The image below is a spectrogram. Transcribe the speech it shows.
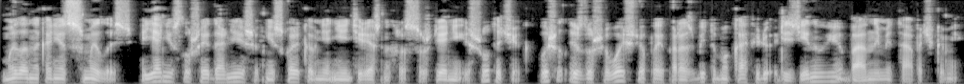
Мыло, наконец, смылось, и я, не слушая дальнейших, нисколько мне неинтересных рассуждений и шуточек, вышел из душевой, шлепая по разбитому кафелю резиновыми банными тапочками.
